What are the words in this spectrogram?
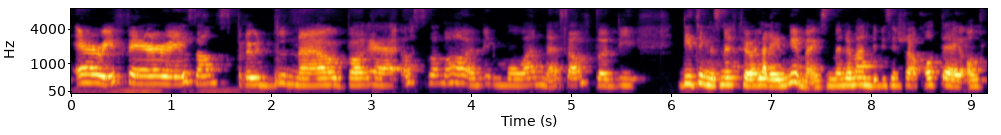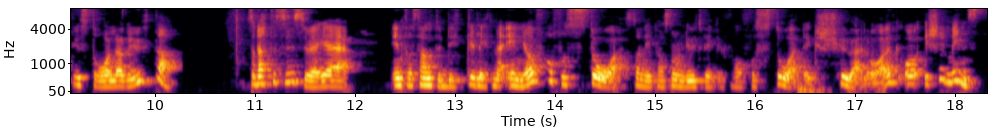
airy fairy, sant? sprudlende og bare Og så må ha en måne, sant? Og de, de, tingene som jeg føler inni meg, som er nødvendigvis ikke akkurat det jeg alltid stråler ut av. Så dette syns jeg er interessant å dykke litt mer inn i, for å forstå sånn i personlig utvikling, for å forstå deg sjøl òg, og ikke minst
